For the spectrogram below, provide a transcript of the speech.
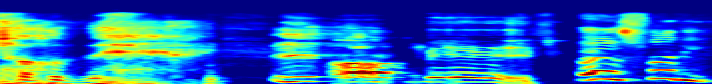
Oh, that. oh man. That was funny.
